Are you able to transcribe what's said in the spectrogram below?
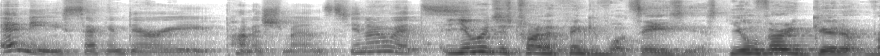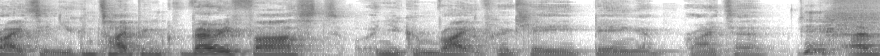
any secondary punishments. You know, it's You were just trying to think of what's easiest. You're very good at writing. You can type in very fast and you can write quickly, being a writer. Um,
